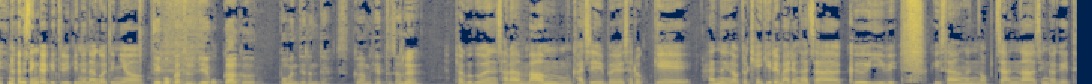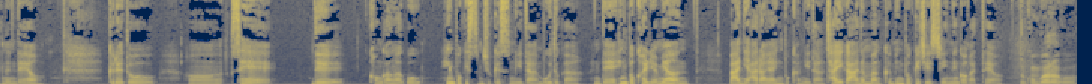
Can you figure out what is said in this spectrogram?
라는 생각이 들기는 하거든요. 예고가 들, 예고가 그 보면 되는데 그 하면 해 뜨잖아. 네. 결국은 사람 마음가짐을 새롭게 하는 어떤 계기를 마련하자 그 이, 이상은 없지 않나 생각이 드는데요. 그래도 어, 새해 늘 건강하고 행복했으면 좋겠습니다. 모두가. 근데 행복하려면 많이 알아야 행복합니다. 자기가 아는 만큼 행복해질 수 있는 것 같아요. 또 공부하라고.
